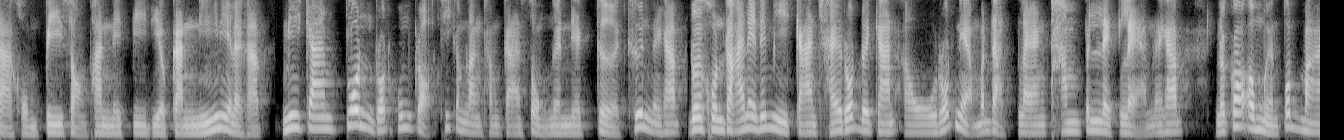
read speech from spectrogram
ฎาคมปี 2000 ในปีเดียวกันนี้นี่แหละครับ มีการปล้นรถหุ้มเกราะที่กำลังทำการส่งเงินเนี่ยเกิดขึ้นนะครับ โดยคนร้ายเนี่ยได้มีการใช้รถโดยการเอารถเนี่ยมาดัดแปลงทำเป็นเหล็กแหลมนะครับ แล้วก็เอาเหมือนต้นไม้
